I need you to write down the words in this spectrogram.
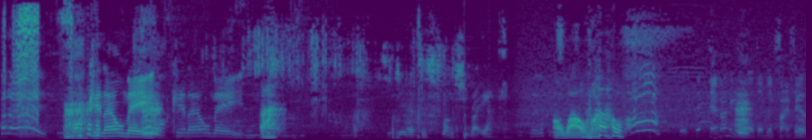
six foot, are they not? One more. Yeah. Fucking hell, mate. Fucking hell, mate. Jay gets his strong shoot right here. Oh wow, wow. Penman, he got above like 5'10. Yo,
